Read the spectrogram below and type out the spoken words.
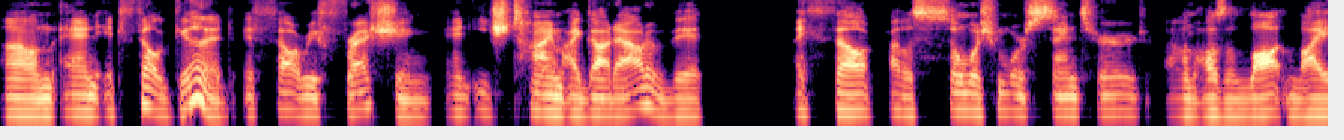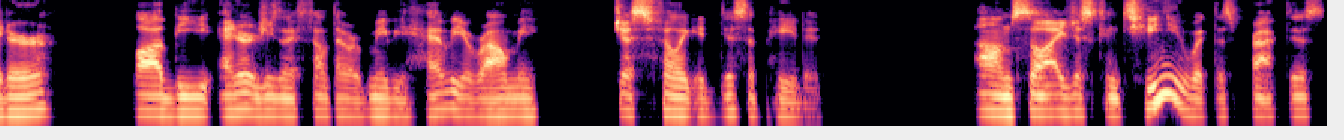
Um, and it felt good. It felt refreshing. And each time I got out of it, I felt I was so much more centered. Um, I was a lot lighter. A lot of the energies I felt that were maybe heavy around me just felt like it dissipated. Um, so I just continued with this practice.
